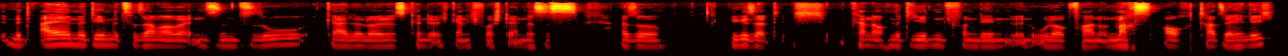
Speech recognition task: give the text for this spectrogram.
mit allen, mit denen wir zusammenarbeiten, sind so geile Leute, das könnt ihr euch gar nicht vorstellen. Das ist, also wie gesagt, ich kann auch mit jedem von denen in Urlaub fahren und mach's auch tatsächlich,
